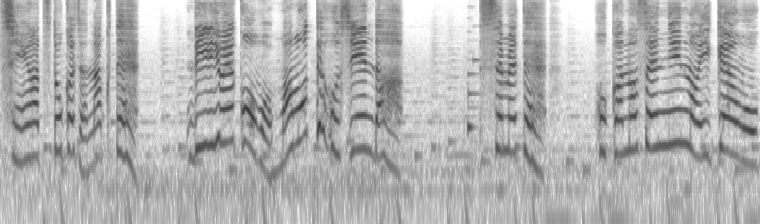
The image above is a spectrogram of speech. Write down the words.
鎮圧とかじゃなくてリーユエコーを守ってほしいんだ。せめて他の仙人の意見を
